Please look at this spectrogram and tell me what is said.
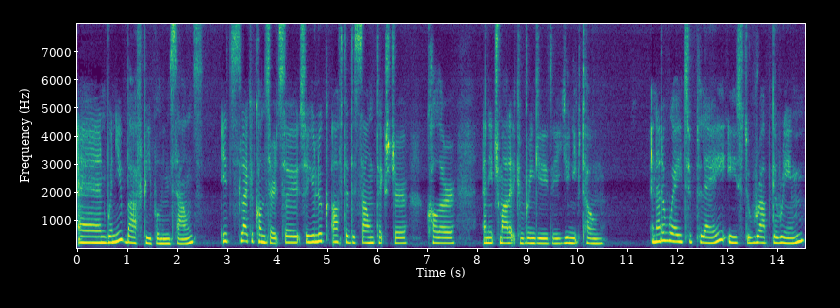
And when you bath people in sounds, it's like a concert. So so you look after the sound texture, color, and each mallet can bring you the unique tone. Another way to play is to wrap the rim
